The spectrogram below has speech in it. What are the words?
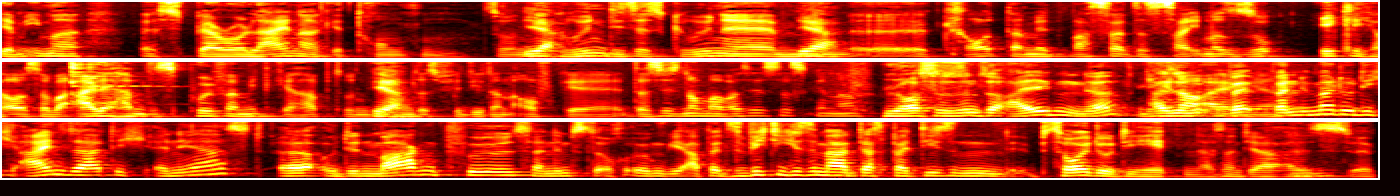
die haben immer äh, Sparrowliner getrunken. So ein Ja. grün, dieses grüne Ja. äh, Kraut da mit Wasser, das sah immer so eklig aus, aber alle haben das Pulver mitgehabt und wir Ja. haben das für die dann aufge... Das ist nochmal, was ist das genau? Ja, so sind so Algen, ne? Ja, also genau, Algen, wenn, ja. wann immer du dich einseitig ernährst äh, und den Magen füllst, dann nimmst du auch irgendwie ab. Also wichtig ist immer, dass bei diesen Pseudodiäten, das sind ja alles äh,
